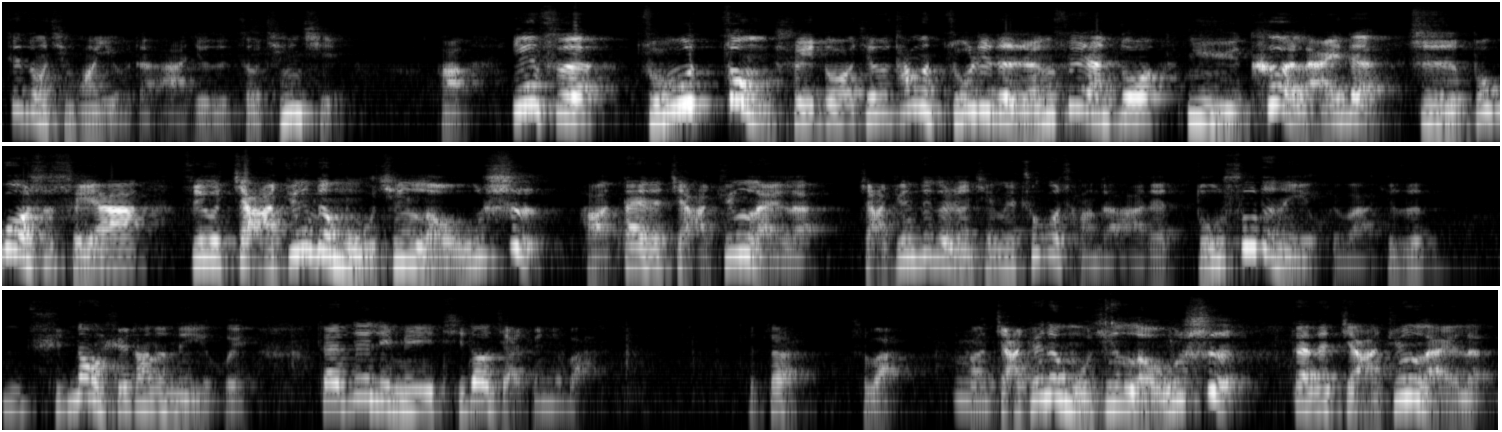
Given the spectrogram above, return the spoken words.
这种情况有的啊，就是走亲戚。啊，因此族众虽多，就是他们族里的人虽然多，女客来的只不过是谁啊？只有贾军的母亲娄氏，好带着贾军来了。贾军这个人前面出过场的啊，在读书的那一回吧，就是去闹学堂的那一回，在这里面也提到贾军的吧，在这儿是吧？啊，贾军的母亲娄氏带着贾军来了。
